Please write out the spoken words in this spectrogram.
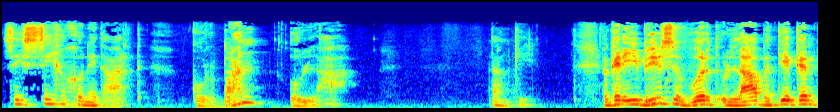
Sê sê gou net hard korban ula. Dankie. Okay, die Hebreëse woord ula beteken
